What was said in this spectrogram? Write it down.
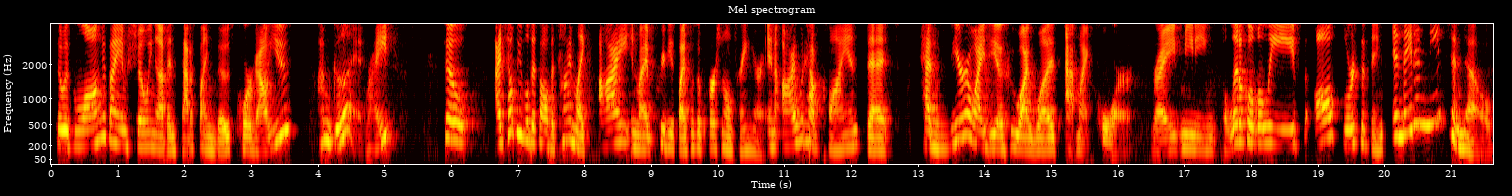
So as long as I am showing up and satisfying those core values, I'm good, right? So I tell people this all the time. Like, I, in my previous life, was a personal trainer, and I would have clients that had zero idea who I was at my core, right? Meaning political beliefs, all sorts of things. And they didn't need to know,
